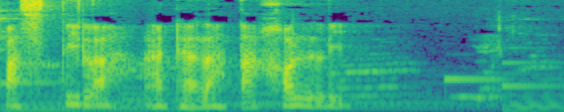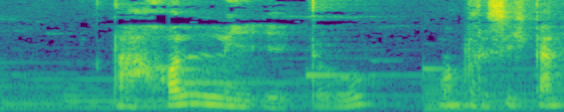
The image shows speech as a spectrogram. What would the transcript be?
pastilah adalah taholli. Taholli itu membersihkan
